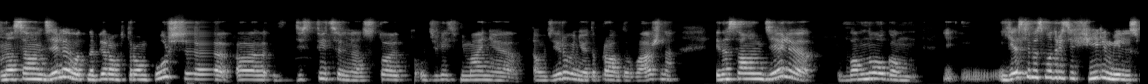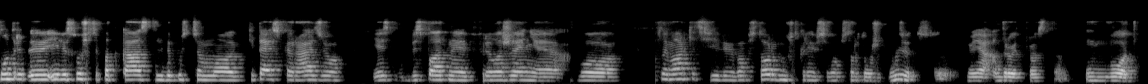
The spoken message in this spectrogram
на самом деле, вот на первом-втором курсе э, действительно стоит уделить внимание аудированию, это правда важно. И на самом деле во многом, если вы смотрите фильм или, смотрите, э, или слушаете подкаст, или, допустим, э, китайское радио, есть бесплатные приложения в Play Market или в App Store, ну, скорее всего, в App Store тоже будет, у меня Android просто, вот.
